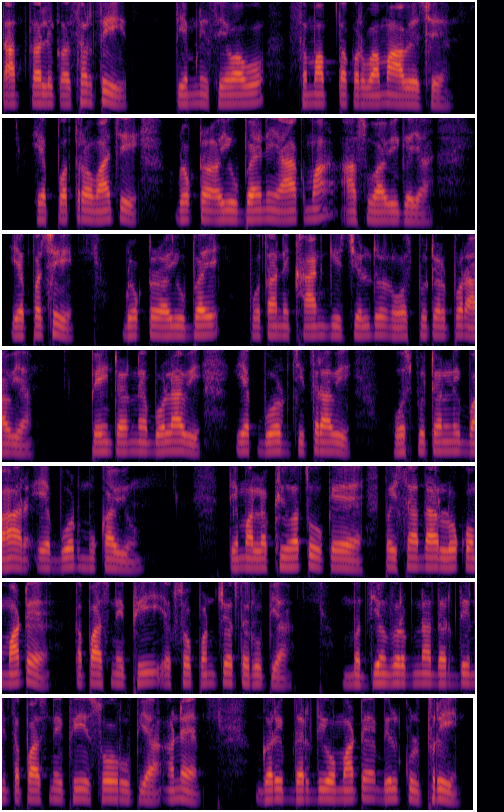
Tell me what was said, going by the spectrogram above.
તાત્કાલિક અસરથી તેમની સેવાઓ સમાપ્ત કરવામાં આવે છે. એ પત્ર વાંચી ડૉક્ટર અયુબભાઈની આંખમાં આંસુ આવી ગયા. એ પછી ડૉક્ટર અયુબભાઈ પોતાની ખાનગી ચિલ્ડ્રન હોસ્પિટલ પર આવ્યા. પેઇન્ટરને બોલાવી, એક બોર્ડ ચિતરાવી, હોસ્પિટલની બહાર એ બોર્ડ મુકાવ્યું. તેમાં લખ્યું હતું કે, પૈસાદાર લોકો માટે તપાસની ફી એકસો પંચોતેર રૂપિયા, મધ્યમ વર્ગના દર્દીની તપાસની ફી સો રૂપિયા અને ગરીબ દર્દીઓ માટે બિલકુલ ફ્રી.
